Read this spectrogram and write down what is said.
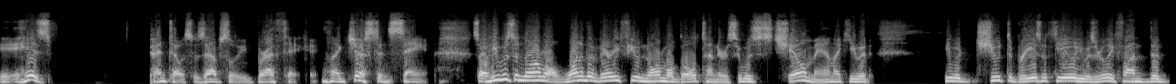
his penthouse was absolutely breathtaking, like just insane. So he was a normal, one of the very few normal goaltenders who was chill, man. Like he would he would shoot the breeze with you. He was really fun. The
